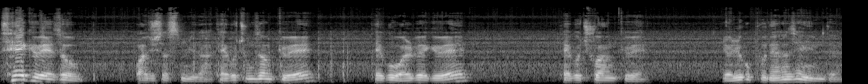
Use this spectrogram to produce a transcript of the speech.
세 교회에서 와주셨습니다. 대구 충성교회, 대구 월배교회, 대구 주한교회 17분의 선생님들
